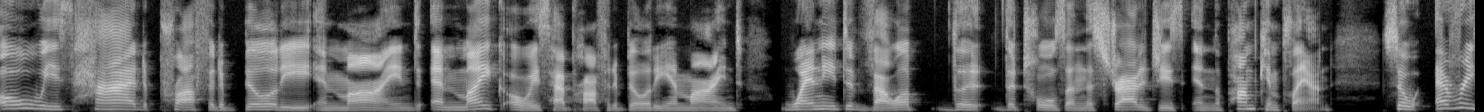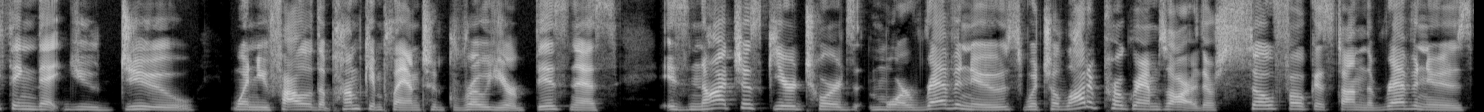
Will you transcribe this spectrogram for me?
always had profitability in mind, and Mike always had profitability in mind when he developed the, the tools and the strategies in the pumpkin plan. So everything that you do when you follow the pumpkin plan to grow your business is not just geared towards more revenues, which a lot of programs are. They're so focused on the revenues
